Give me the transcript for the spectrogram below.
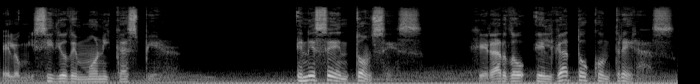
el homicidio de Mónica Spear. En ese entonces, Gerardo el gato Contreras,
